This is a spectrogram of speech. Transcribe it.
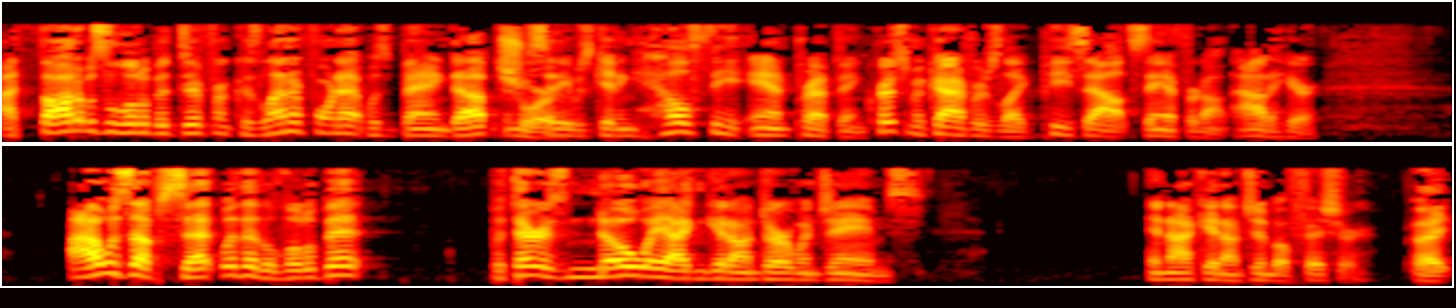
I thought it was a little bit different because Leonard Fournette was banged up and he Sure. said he was getting healthy and prepping. Christian McCaffrey was like, "Peace out, Stanford. I'm out of here." I was upset with it a little bit, but there is no way I can get on Derwin James and not get on Jimbo Fisher. Right.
